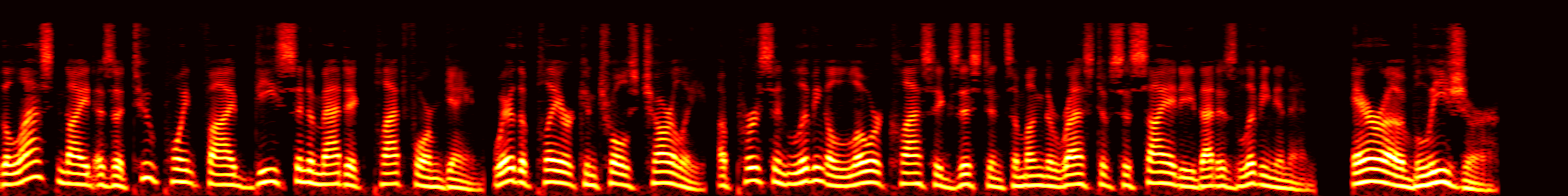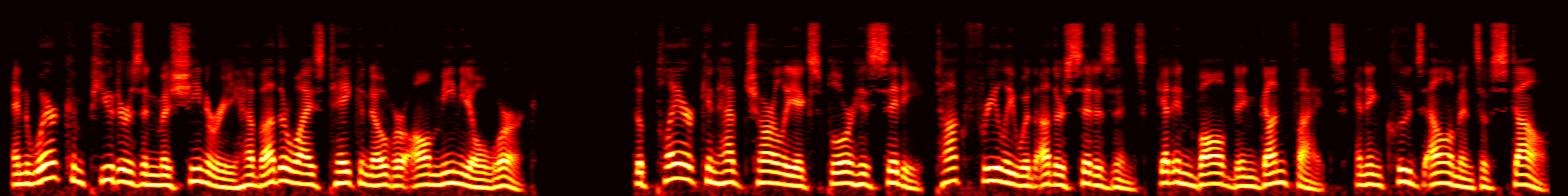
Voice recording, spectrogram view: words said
The Last Night is a 2.5D cinematic platform game, where the player controls Charlie, a person living a lower-class existence among the rest of society that is living in an «era of leisure», and where computers and machinery have otherwise taken over all menial work. The player can have Charlie explore his city, talk freely with other citizens, get involved in gunfights, and includes elements of stealth.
